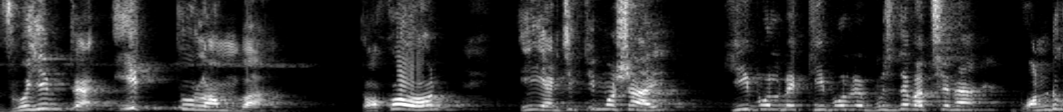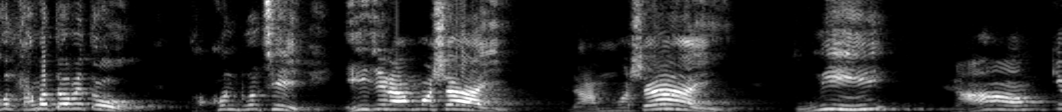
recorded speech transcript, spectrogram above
রহিমটা একটু লম্বা। তখন এই অ্যাডজেক্টিভ মশাই কি বলবে কি বলবে বুঝতে পারছে না, গন্ডগোল থামাতে হবে তো। তখন বলছি, এই যে রাম মশাই রাম মশাই, তুমি রামকে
